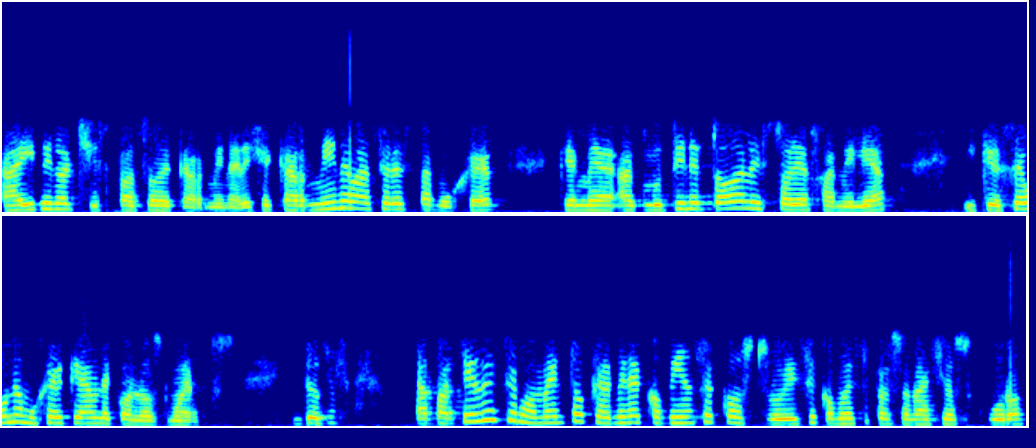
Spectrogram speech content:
ahí vino el chispazo de Carmina. Dije, Carmina va a ser esta mujer que me aglutine toda la historia familiar y que sea una mujer que hable con los muertos. Entonces, a partir de ese momento, Carmina comienza a construirse como este personaje oscuro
